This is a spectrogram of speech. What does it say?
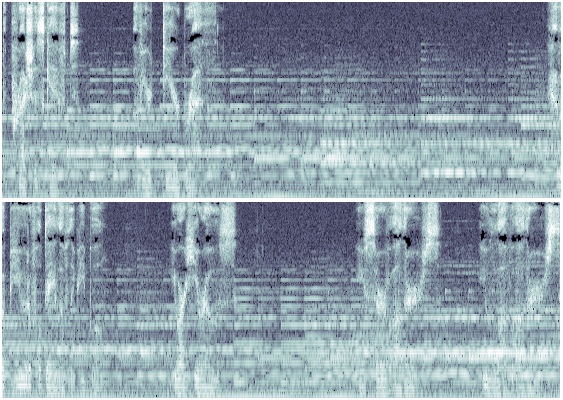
the precious gift of your dear breath. Have a beautiful day, lovely people. You are heroes. You serve others. You love others.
